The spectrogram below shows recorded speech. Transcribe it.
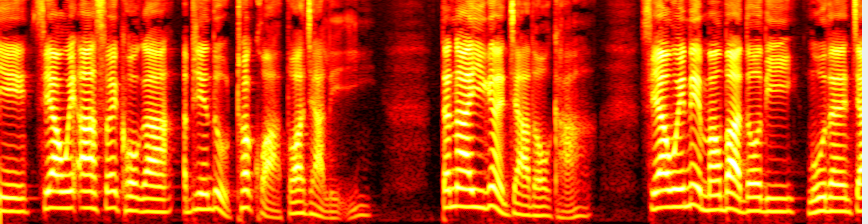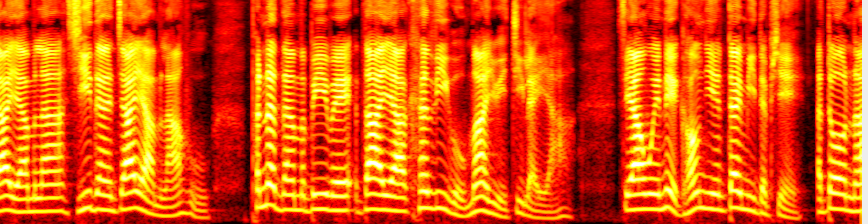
ရင်ဆရာဝန်အားဆွဲခေါ်ကအပြင်သို့ထွက်ခွာသွားကြလေ၏။တနာရီကကြာသောအခါဆရာဝန်နှင့်မောင်ဘတော်သည်ငိုတန်ကြားရမလားရည်တန်ကြားရမလားဟုဖနက်တန်မပေးဘဲအသာယာခန်းစည်းကိုမ၍ကြည့်လိုက်ရာဆရာဝန်နှင့်ခေါင်းချင်းတိုက်မိသဖြင့်အတော်နာ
